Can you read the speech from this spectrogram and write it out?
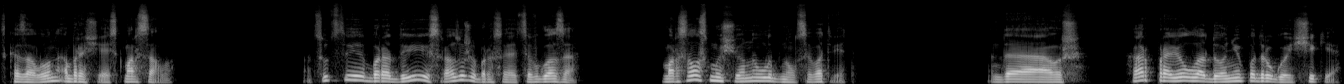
сказал он, обращаясь к Марсалу. Отсутствие бороды сразу же бросается в глаза. Марсал смущенно улыбнулся в ответ. «Да уж», Харп провел ладонью по другой щеке.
